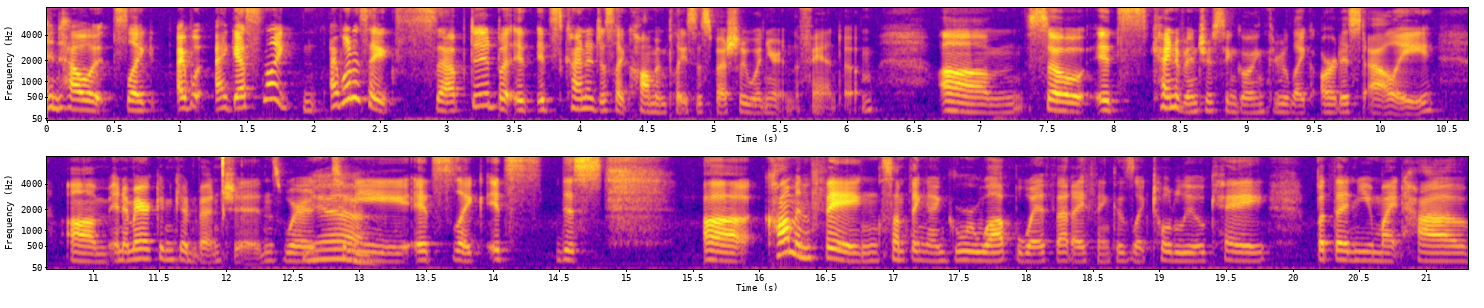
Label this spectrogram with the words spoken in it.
and how it's like I, w- I guess like i wouldn't say accepted but it, it's kind of just like commonplace especially when you're in the fandom um so it's kind of interesting going through like artist alley um in american conventions where to me it's like it's this uh common thing something i grew up with that i think is like totally okay. But then you might have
